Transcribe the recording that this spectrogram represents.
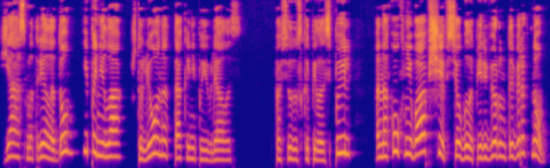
Я осмотрела дом и поняла, что Леона так и не появлялась. Повсюду скопилась пыль, а на кухне вообще все было перевернуто вверх дном.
